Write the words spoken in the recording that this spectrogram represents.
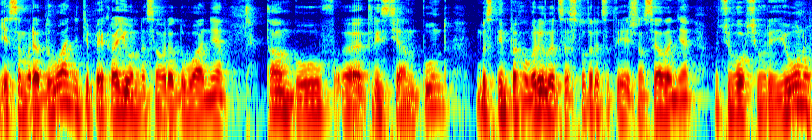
є самоврядування, типу як районне самоврядування. Там був Крістіан Пунт. Ми з ним проговорили, це 130 тисяч населення цього всього регіону.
